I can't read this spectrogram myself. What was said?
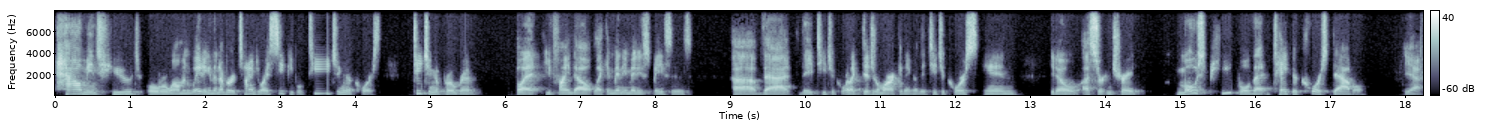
how means huge, overwhelming waiting. And the number of times where I see people teaching a course, teaching a program, but you find out like in many, many spaces uh, that they teach a course like digital marketing or they teach a course in, you know, a certain trade. Most people that take a course dabble. Yeah,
